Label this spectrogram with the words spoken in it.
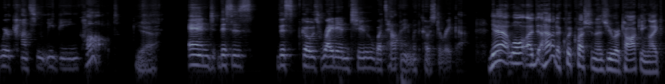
we're constantly being called yeah. and this is this goes right into what's happening with costa rica Yeah. Well, i had a quick question as you were talking. Like,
